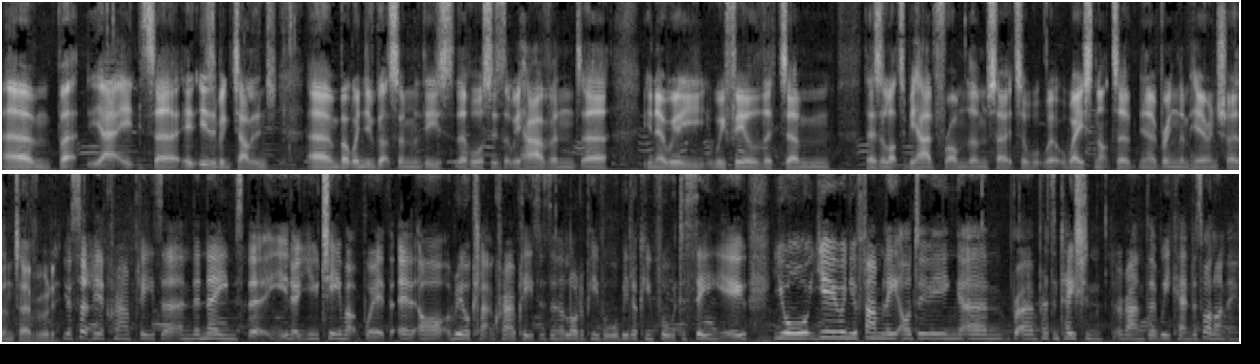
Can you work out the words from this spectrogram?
um, but yeah, it's uh, it is a big challenge. Um, but when you've got some of these the horses that we have, and uh, you know we we feel that. Um, there's a lot to be had from them. So it's a waste not to you know bring them here and show them to everybody. You're certainly a crowd pleaser, and the names that you know you team up with eh, are real crowd pleasers, and a lot of people will be looking forward to seeing you. Your you and your family are doing um, a presentation around the weekend as well, aren't you?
